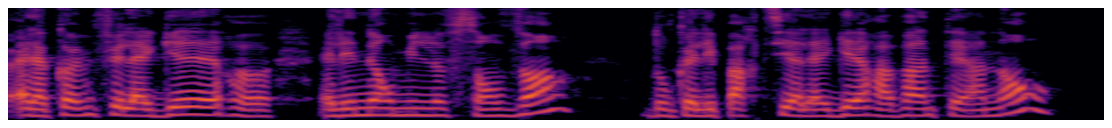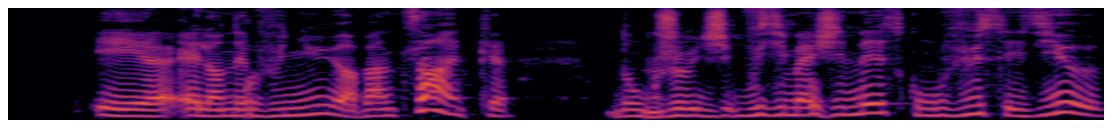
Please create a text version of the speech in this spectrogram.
elle a quand même fait la guerre, euh, elle est née en 1920, donc elle est partie à la guerre à 21 ans et euh, elle en est revenue à 25. Donc mm. je, vous imaginez ce qu'ont vu ses yeux.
